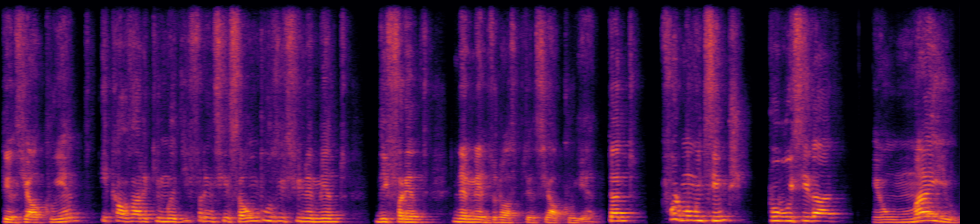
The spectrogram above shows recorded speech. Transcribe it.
potencial cliente e causar aqui uma diferenciação, um posicionamento diferente na mente do nosso potencial cliente. Portanto, de forma muito simples, publicidade é um meio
